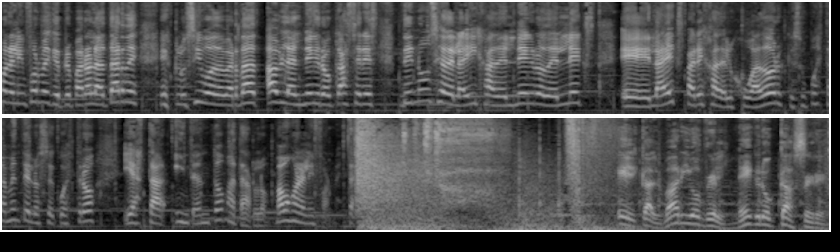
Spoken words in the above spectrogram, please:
con el informe que preparó la tarde, exclusivo de verdad. Habla el negro Cáceres, denuncia de la hija del negro, del ex, eh, la ex pareja del jugador que supuestamente lo secuestró y hasta intentó matarlo. Vamos con el informe. El calvario del negro Cáceres.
